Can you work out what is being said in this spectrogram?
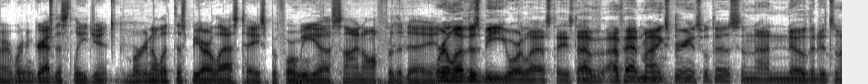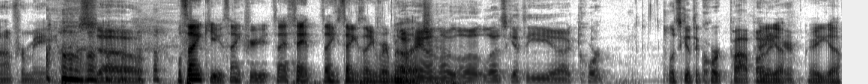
All right, we're gonna grab this Legent. We're gonna let this be our last taste before we uh, sign off for the day. We're gonna let this be your last taste. I've I've had my experience with this, and I know that it's not for me. So, well, thank you, thank you, for your, th- th- thank you, thank you, thank you very much. oh, hang on. Let, let's get the uh, cork. Let's get the cork pop There on you go. here. There you go.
